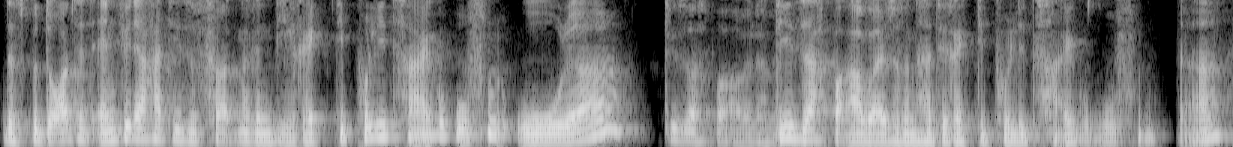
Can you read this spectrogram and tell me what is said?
das bedeutet, entweder hat diese Pförtnerin direkt die Polizei gerufen oder Die Sachbearbeiterin. die Sachbearbeiterin hat direkt die Polizei gerufen. Ja?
